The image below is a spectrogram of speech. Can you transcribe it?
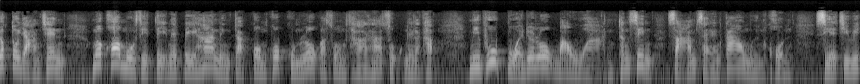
ยกตัวอย่างเช่น เมื่อข้อมูลสถิติในปี 51 จากกรมควบคุมโรคกระทรวงสาธารณสุขเนี่ยแหละครับ มีผู้ป่วยด้วยโรคเบาหวานทั้งสิ้น 390,000 คน เสียชีวิต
